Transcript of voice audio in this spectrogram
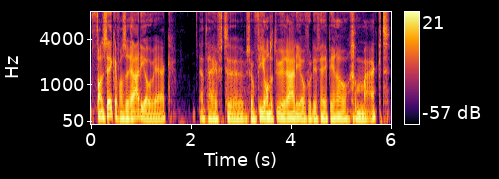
Van, zeker van zijn radiowerk. Want hij heeft eh, zo'n 400 uur radio voor de VPRO gemaakt.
